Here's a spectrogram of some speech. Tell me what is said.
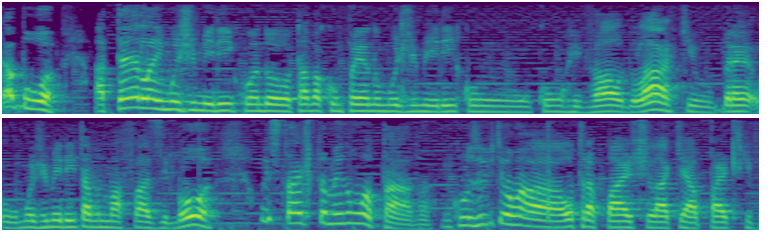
Acabou. Até lá em Mojimirim, quando eu tava acompanhando o Mojimirim com, com o Rivaldo lá, que o, o Mojimirim tava numa fase boa, o estádio também não lotava. Inclusive tem uma outra parte lá, que é a parte que,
